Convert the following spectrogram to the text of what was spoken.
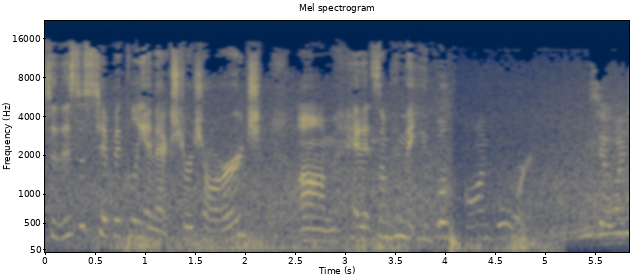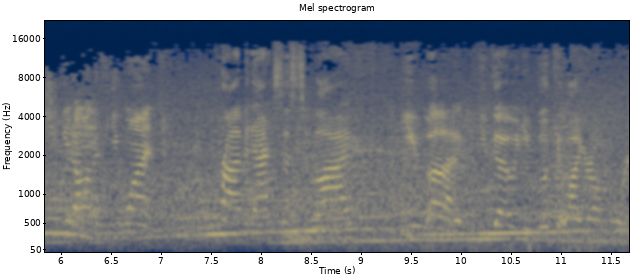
So this is typically an extra charge, um, and it's something that you book on board. So once you get on, if you want private access to Vibe, you uh, you go and you book it while you're on board.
